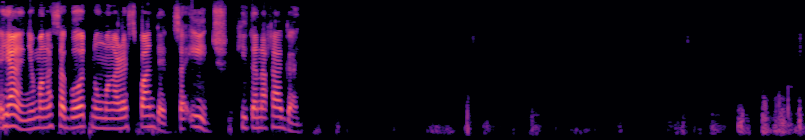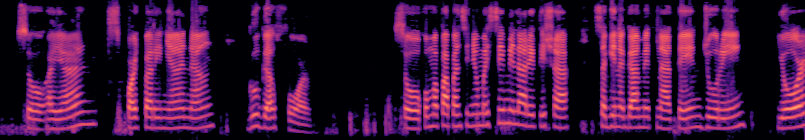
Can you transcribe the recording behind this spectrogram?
Ayan, yung mga sagot ng mga respondent sa age, kita na kagad. So, ayan, part pa rin yan ng Google Form. So, kung mapapansin nyo, may similarity siya sa ginagamit natin during your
